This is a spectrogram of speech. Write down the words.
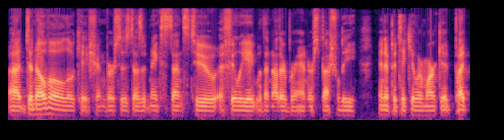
uh, de novo location versus does it make sense to affiliate with another brand or specialty in a particular market? But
